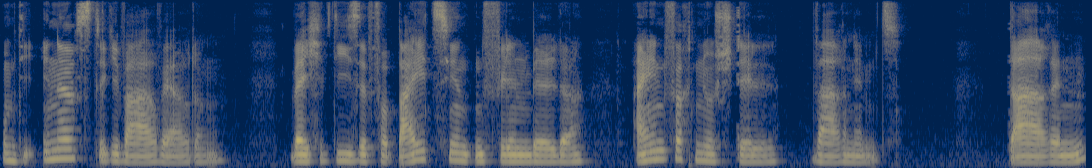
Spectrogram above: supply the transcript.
um die innerste Gewahrwerdung, welche diese vorbeiziehenden Filmbilder einfach nur still wahrnimmt. Darin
